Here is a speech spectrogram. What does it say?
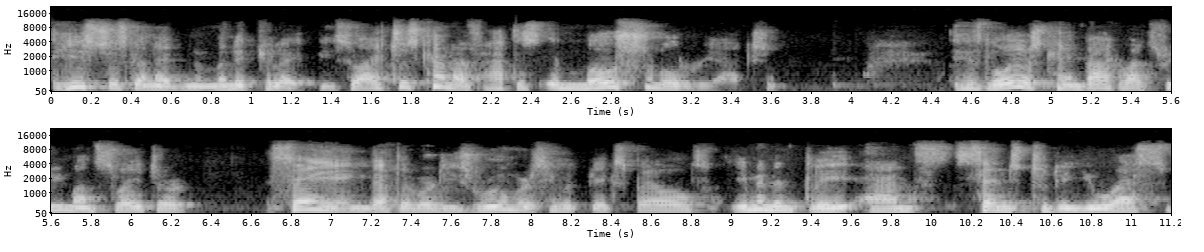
he's just going to manipulate me. So I just kind of had this emotional reaction. His lawyers came back about three months later saying that there were these rumors he would be expelled imminently and sent to the US.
